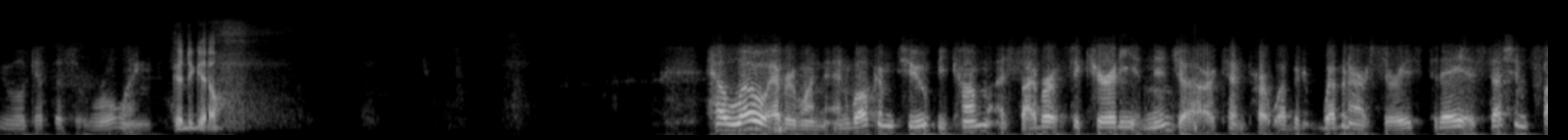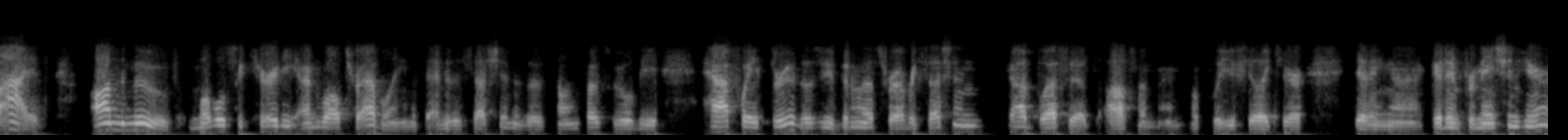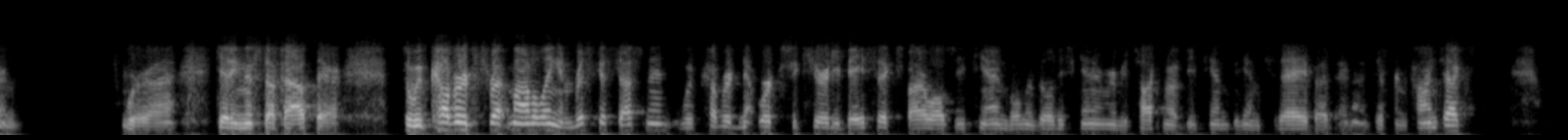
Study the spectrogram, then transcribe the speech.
we will get this rolling. Good to go. Hello, everyone, and welcome to Become a Cybersecurity Ninja, our 10-part web webinar series. Today is session five, On the Move, Mobile Security and While Traveling. And at the end of the session, as I was telling folks, we will be halfway through. Those of you who've been with us for every session, God bless you. It's awesome. And hopefully you feel like you're getting uh, good information here and we're uh, getting this stuff out there. So we've covered threat modeling and risk assessment. We've covered network security basics, firewalls, VPN, vulnerability scanning. We're going to be talking about VPNs again today, but in a different context.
